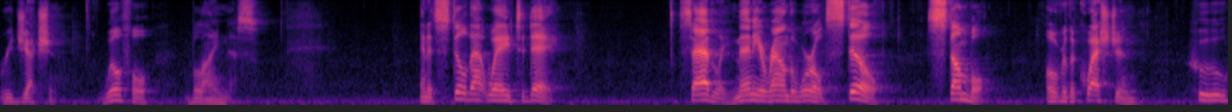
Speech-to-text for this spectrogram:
rejection, willful blindness. And it's still that way today. Sadly, many around the world still stumble over the question who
